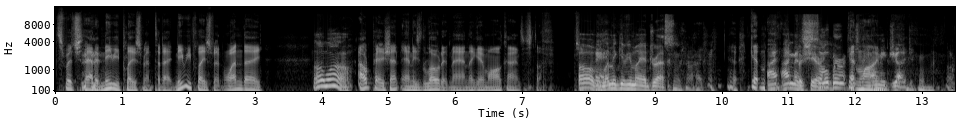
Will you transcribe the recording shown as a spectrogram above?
Switch had a knee replacement today. Knee replacement one day, Oh wow. outpatient, and he's loaded. Man, they gave him all kinds of stuff. Oh, Hey. let me give you my address. Right. Yeah. Getting. I, I'm For as sharing. sober Get as in line. Naomi Judd.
